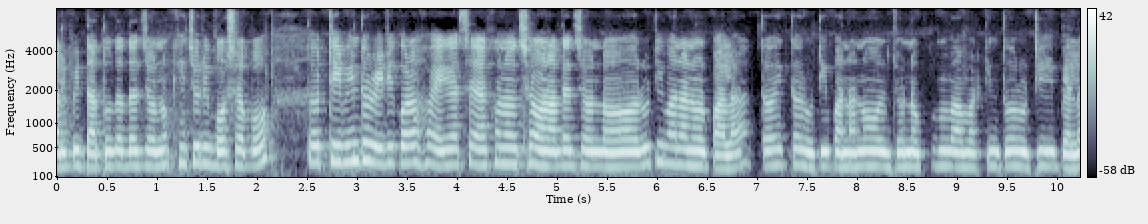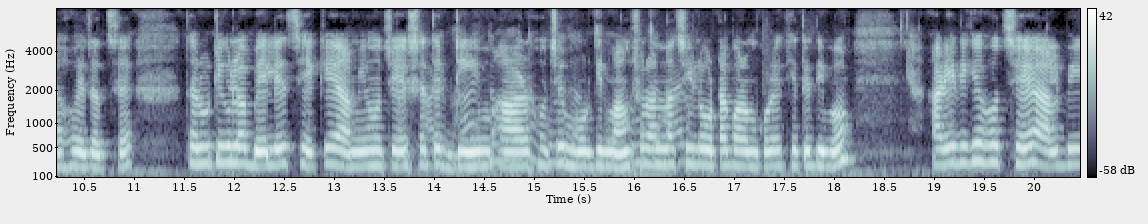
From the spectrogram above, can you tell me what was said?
আলবির দাদু দাদার জন্য খিচুড়ি বসাবো। তো টিফিন তো রেডি করা হয়ে গেছে। এখন হচ্ছে ওনাদের জন্য রুটি বানানোর পালা। তো এই তো রুটি বানানোর জন্য আমার কিন্তু রুটি বেলা হয়ে যাচ্ছে। তা রুটিগুলো বেলে ছেঁকে আমি হচ্ছে এর সাথে ডিম আর হচ্ছে মুরগির মাংস রান্না ছিল ওটা গরম করে খেতে দিব। আর এদিকে হচ্ছে আলবি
